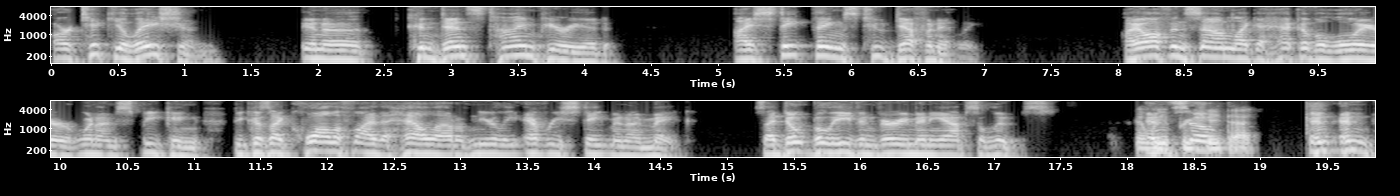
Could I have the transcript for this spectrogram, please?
articulation in a condensed time period, I state things too definitely. I often sound like a heck of a lawyer when I'm speaking because I qualify the hell out of nearly every statement I make. So I don't believe in very many absolutes. And we appreciate so, that. And and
